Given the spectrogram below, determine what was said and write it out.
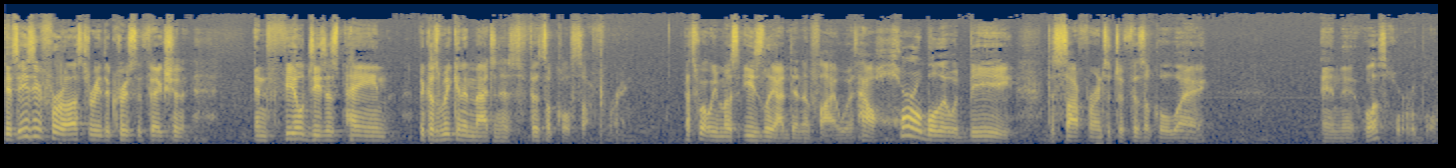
It's easy for us to read the crucifixion and feel Jesus' pain because we can imagine his physical suffering. That's what we most easily identify with. How horrible it would be to suffer in such a physical way. And it was horrible.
